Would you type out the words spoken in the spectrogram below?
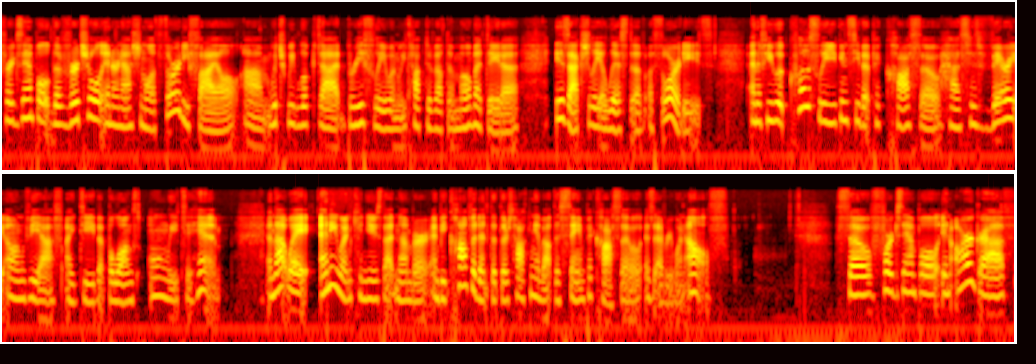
For example, the Virtual International Authority file, um, which we looked at briefly when we talked about the MoMA data, is actually a list of authorities. And if you look closely, you can see that Picasso has his very own VIAF ID that belongs only to him. And that way, anyone can use that number and be confident that they're talking about the same Picasso as everyone else. So, for example, in our graph,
